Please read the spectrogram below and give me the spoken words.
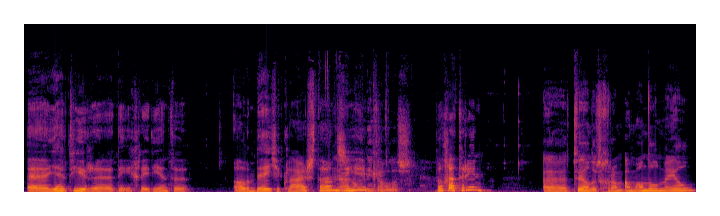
Eh, je hebt hier eh, de ingrediënten al een beetje klaarstaan, zie nog ik. niet alles. Wat gaat erin? Eh, 200 gram amandelmeel.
